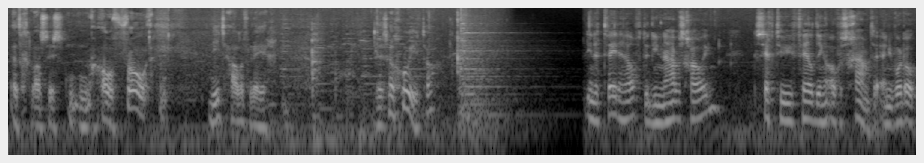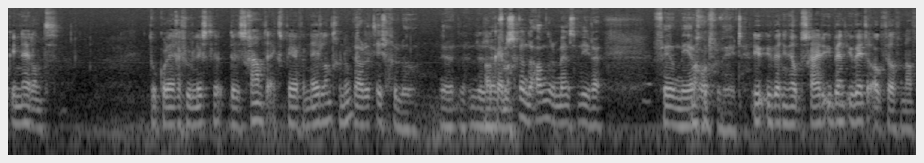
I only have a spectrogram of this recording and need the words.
het glas is half vol. Niet half leeg. Dat is een goeie, toch? In de tweede helft, die nabeschouwing, zegt u veel dingen over schaamte. En u wordt ook in Nederland door collega-journalisten... de schaamte-expert van Nederland genoemd. Nou, dat is gelul. Er, er zijn maar- verschillende andere mensen die daar veel meer Maar goed. over weten. U, u bent nu heel bescheiden, u, bent, u weet er ook veel vanaf.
